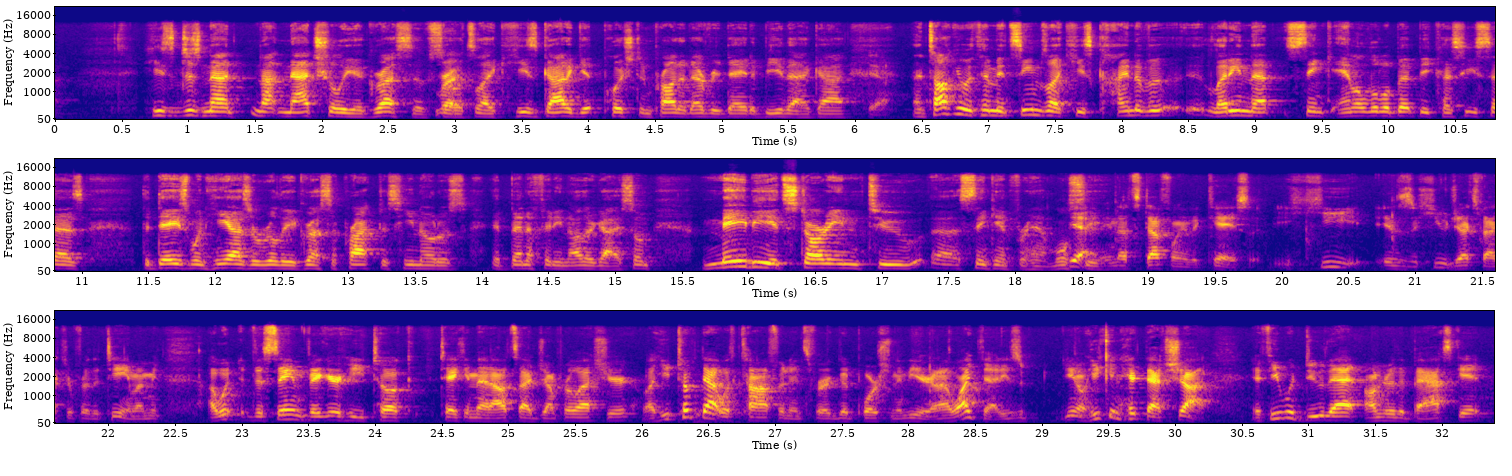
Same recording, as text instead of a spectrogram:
He's just not not naturally aggressive, so Right. it's like he's got to get pushed and prodded every day to be that guy. Yeah. And talking with him, it seems like he's kind of uh, letting that sink in a little bit because he says the days when he has a really aggressive practice, he noticed it benefiting other guys. So maybe it's starting to uh, sink in for him. We'll Yeah, see. I mean, that's definitely the case. He is a huge X factor for the team. I mean, I would the same vigor he took taking that outside jumper last year. Like he took that with confidence for a good portion of the year, and I like that. He's you know he can hit that shot. If he would do that under the basket,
